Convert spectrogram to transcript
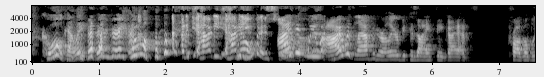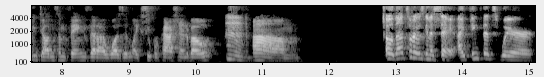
cool kelley very very cool how do you how do you, how do No, you guys feel I think we. it? I was laughing earlier because I think I have probably done some things that I wasn't like super passionate about. Mm. Um, Oh, that's what I was going to say. I think that's where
